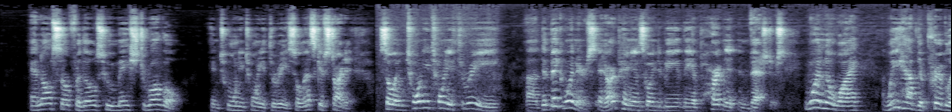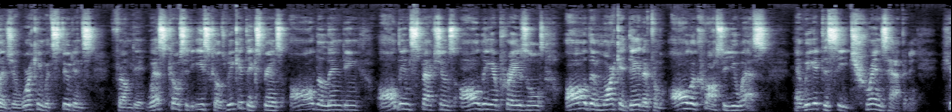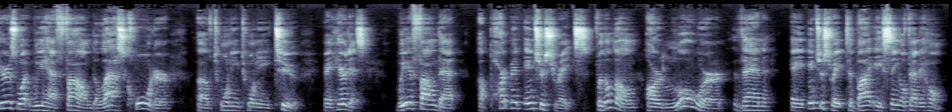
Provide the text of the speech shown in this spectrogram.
and also for those who may struggle in 2023. So let's get started. So in 2023, uh, the big winners, in our opinion, is going to be the apartment investors. You want to know why? We have the privilege of working with students from the West Coast to the East Coast. We get to experience all the lending, all the inspections, all the appraisals, all the market data from all across the U.S. And we get to see trends happening. Here's what we have found the last quarter of 2022. Right, here it is. We have found that apartment interest rates for the loan are lower than a interest rate to buy a single family home.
